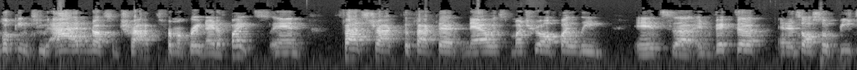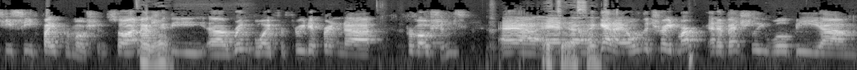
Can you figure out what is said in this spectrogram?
looking to add, not subtract, from a great night of fights. And fast track the fact that now it's Montreal Fight League, it's uh, Invicta, and it's also BTC Fight Promotion. So I'm Oh, actually the uh, ring boy for three different uh, promotions. Uh, and awesome. uh, again, I own the trademark, and eventually we'll be um,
